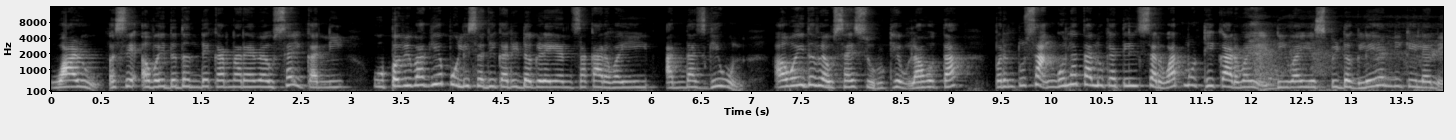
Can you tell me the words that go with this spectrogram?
वाळू असे अवैध धंदे करणाऱ्या व्यावसायिकांनी उपविभागीय पोलीस अधिकारी डगळे यांचा कारवाई अंदाज घेऊन अवैध व्यवसाय सुरू ठेवला होता. परंतु सांगोला तालुक्यातील सर्वात मोठी कारवाई डीवायएसपी डगले यांनी केल्याने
